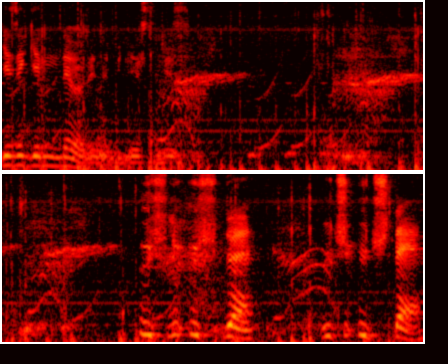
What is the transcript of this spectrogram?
gezegeninde öğrenebilirsiniz. Üçlü üçte. Üçü üçte.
